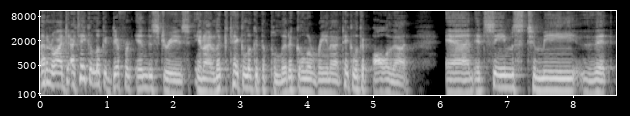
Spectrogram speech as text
I don't know. I, I take a look at different industries and I look take a look at the political arena. I take a look at all of that, and it seems to me that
